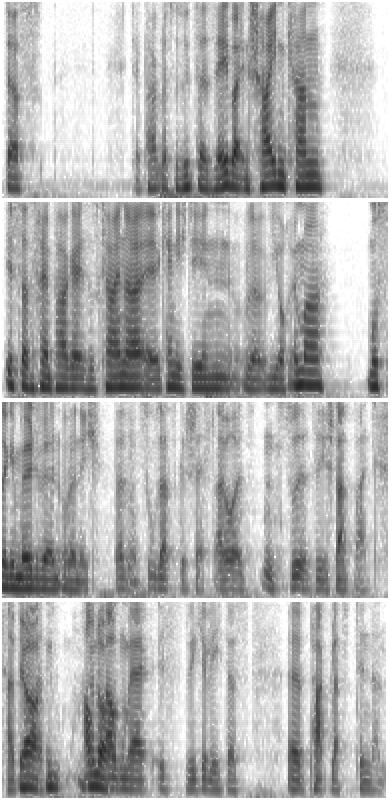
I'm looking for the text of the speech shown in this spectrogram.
dass der Parkplatzbesitzer selber entscheiden kann, ist das ein Fremdparker, ist es keiner, äh, kenne ich den oder wie auch immer, muss der gemeldet werden oder nicht. Das ist ein Zusatzgeschäft, aber ein zusätzliches Standbein. Einfach Ja, dazu. genau. Hauptaugenmerk ist sicherlich das äh, Parkplatz-Tindern.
